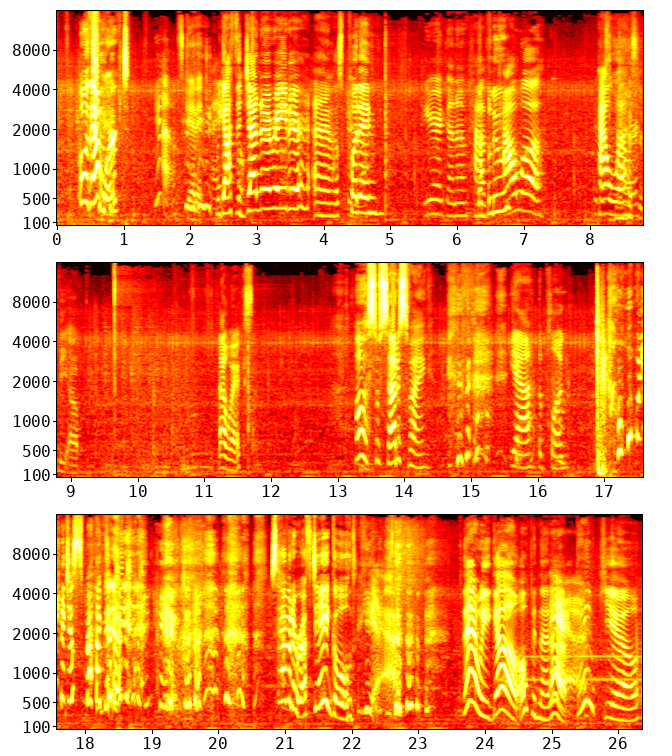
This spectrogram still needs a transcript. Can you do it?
oh, that worked. Yeah. Let's get it. We got the generator, and let's put in We're gonna have blue- power. It power. has to be up. That works. Oh, so satisfying. Yeah, the plug. You just smacked it. Just having a rough day, Gold. yeah. there we go. Open that There. up. Thank you.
